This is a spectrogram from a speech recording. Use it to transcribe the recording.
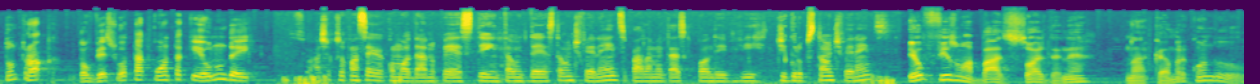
então troca. Então vê se o outro dá conta que eu não dei. O senhor acha que o senhor consegue acomodar no PSD, então, ideias tão diferentes, parlamentares que podem vir de grupos tão diferentes? Eu fiz uma base sólida, né, na Câmara, quando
